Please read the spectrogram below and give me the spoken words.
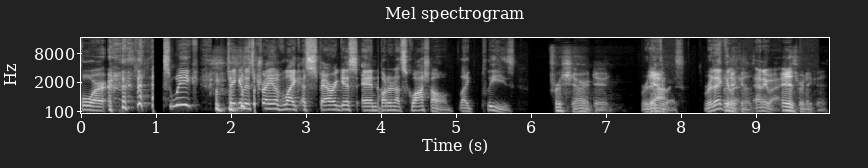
for the next week, taking this tray of like asparagus and butternut squash home. Like, please. For sure, dude. Ridiculous. Ridiculous. Ridiculous. Anyway, It is ridiculous.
